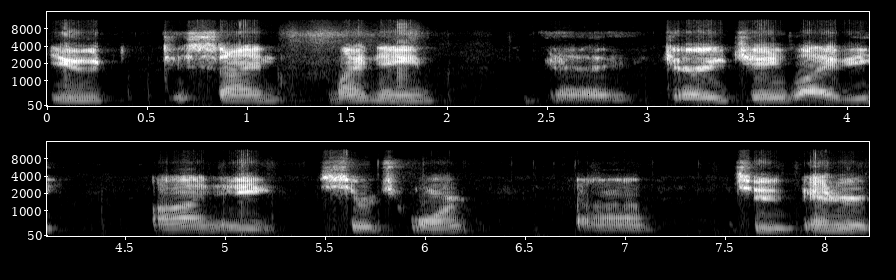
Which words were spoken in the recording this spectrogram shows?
you to sign my name, uh, Gary J. Libey, on a search warrant, um, to enter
